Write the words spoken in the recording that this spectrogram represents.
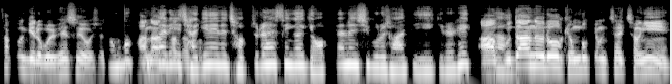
사건 기록을 회수해 오셨죠? 경북경찰이. 자기네는 접수를 할 생각이 없다는 식으로 저한테 얘기를 했고 아 무단으로 경북경찰청이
